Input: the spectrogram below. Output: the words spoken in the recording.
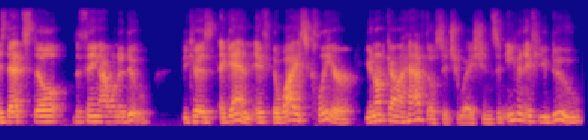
is that still the thing i want to do because again if the why is clear you're not gonna have those situations. And even if you do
